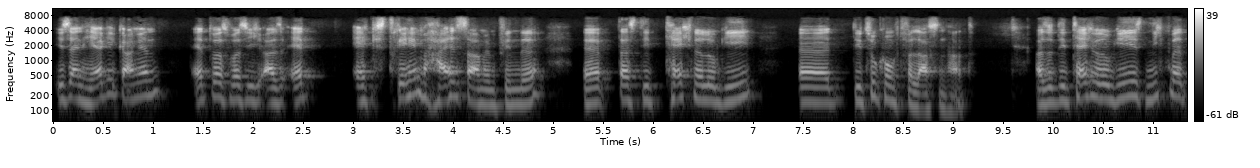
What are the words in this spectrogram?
ist einhergegangen etwas, was ich als e extrem heilsam empfinde, äh, dass die Technologie äh, die Zukunft verlassen hat. Also die Technologie ist nicht mehr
